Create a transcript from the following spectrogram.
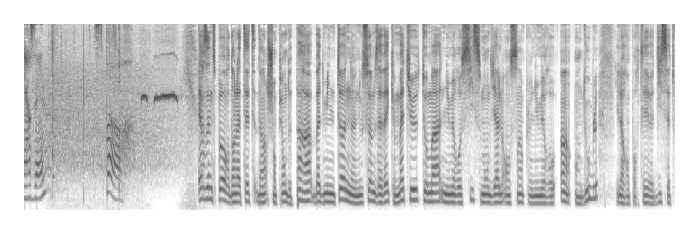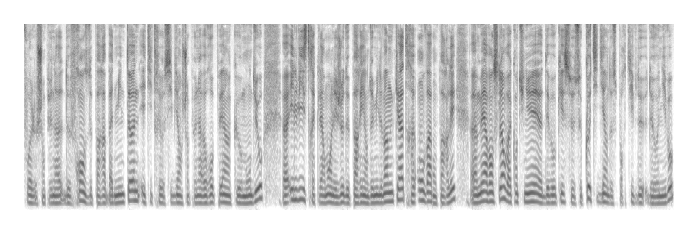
Erzen Sport. Erzen Sport dans la tête d'un champion de para-badminton. Nous sommes avec Mathieu Thomas, numéro 6 mondial en simple, numéro 1 en double. Il a remporté 17 fois le championnat de France de para-badminton et titré aussi bien en championnat européen qu'aux mondiaux. Euh, il vise très clairement les Jeux de Paris en 2024. On va en parler. Euh, mais avant cela, on va continuer d'évoquer ce, quotidien de sportif de, haut niveau.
